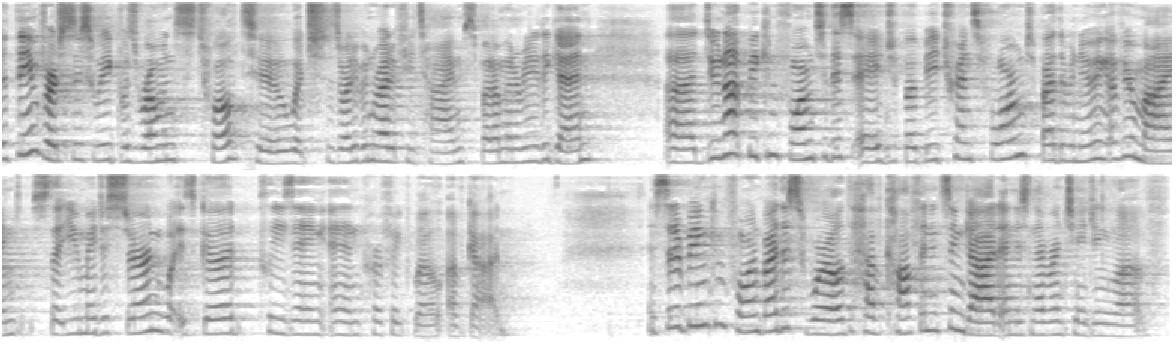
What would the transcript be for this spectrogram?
The theme verse this week was Romans 12:2, which has already been read a few times, but I'm going to read it again. Uh, Do not be conformed to this age, but be transformed by the renewing of your mind, so that you may discern what is good, pleasing, and perfect will of God. Instead of being conformed by this world, have confidence in God and His never changing love.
